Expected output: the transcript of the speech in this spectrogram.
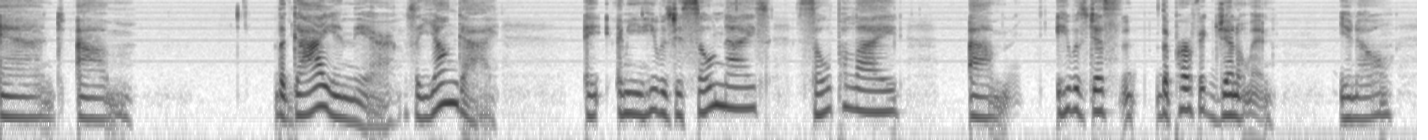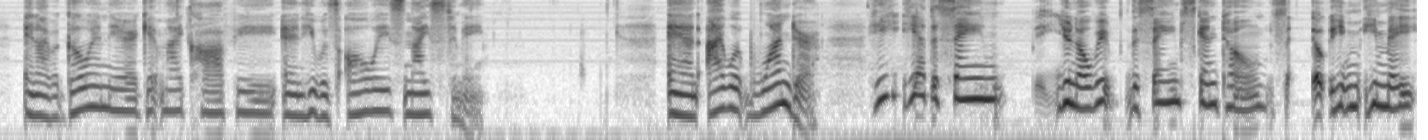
And um, the guy in there was a young guy. I, I, mean, he was just so nice, so polite. Um, he was just the perfect gentleman, you know. And I would go in there, get my coffee, and he was always nice to me. And I would wonder, he, he had the same you know, we're the same skin tone. Uh, he he may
